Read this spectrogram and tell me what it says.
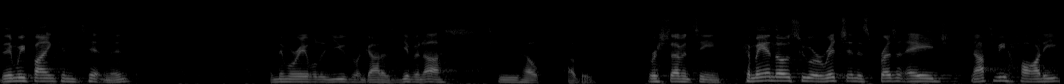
then we find contentment. And then we're able to use what God has given us to help others. Verse 17 Command those who are rich in this present age not to be haughty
